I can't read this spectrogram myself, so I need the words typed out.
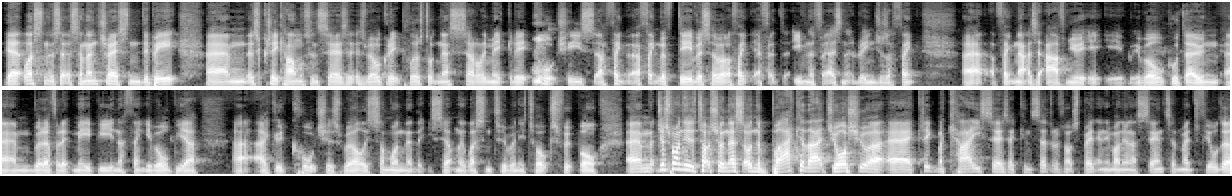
yeah, listen, it's, it's an interesting debate. Um, as Craig Hamilton says as well, great players don't necessarily make great Mm. coaches. I think I think with Davis, I think if it, even if it isn't at Rangers, I think uh, I think that is an avenue it, it, it will go down um, wherever it may be, and I think he will be a, a, good coach as well. He's someone that, that you certainly listen to when he talks football. Um, just wanted to touch on this on the back of that, Joshua. Uh, Craig Mackay says, I consider we've not spent any money on a centre midfielder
